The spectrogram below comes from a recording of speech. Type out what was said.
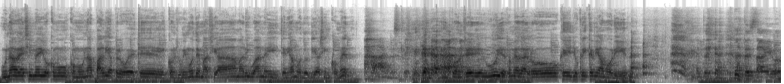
Una vez sí me dio como, como una palia, pero es que consumimos demasiada marihuana y teníamos dos días sin comer. Ah, no, es que... Entonces, uy, eso me agarró que yo creí que me iba a morir. Antes, antes está vivo,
